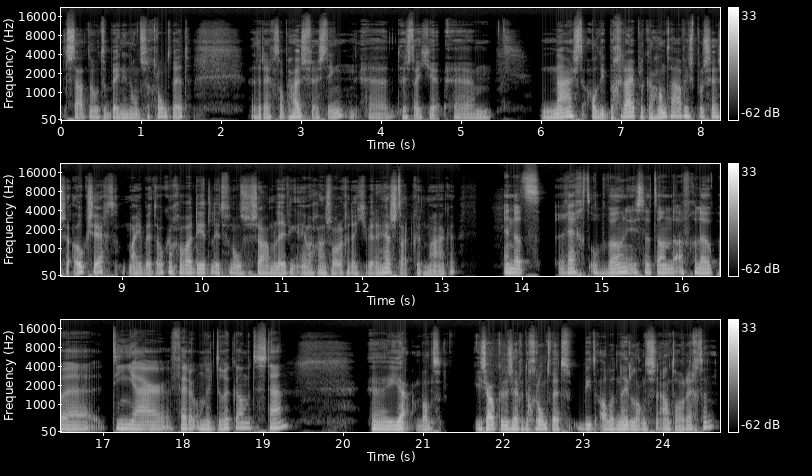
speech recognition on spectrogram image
Het staat notabene in onze grondwet. Het recht op huisvesting. Uh, dus dat je um, naast al die begrijpelijke handhavingsprocessen ook zegt, maar je bent ook een gewaardeerd lid van onze samenleving en we gaan zorgen dat je weer een herstart kunt maken. En dat recht op wonen, is dat dan de afgelopen tien jaar verder onder druk komen te staan? Uh, ja, want je zou kunnen zeggen, de grondwet biedt alle Nederlanders een aantal rechten.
